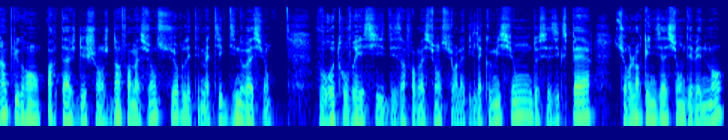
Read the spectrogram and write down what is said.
un plus grand partage d'échanges d'informations sur les thématiques d'innovation. Vous retrouverez ici des informations sur la vie de la commission, de ses experts, sur l'organisation d'événements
